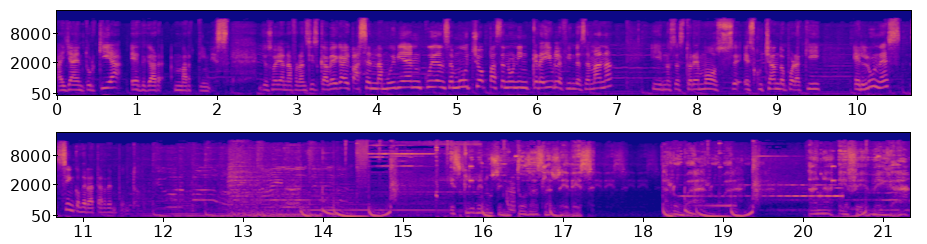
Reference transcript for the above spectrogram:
allá en Turquía, Edgar Martínez. Yo soy Ana Francisca Vega y pásenla muy bien, cuídense mucho, pasen un increíble fin de semana y nos estaremos escuchando por aquí el lunes, 5 de la tarde en punto. Escríbenos en todas las redes. Arroba, Ana F. Vega.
